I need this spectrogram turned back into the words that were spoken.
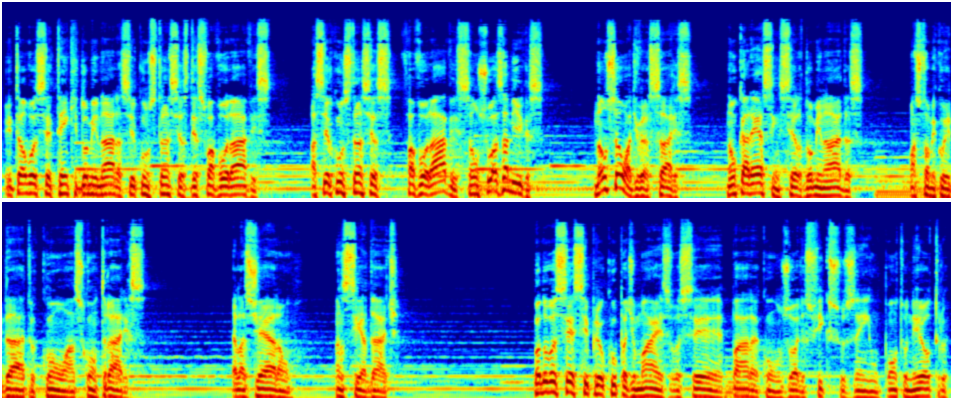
Então você tem que dominar as circunstâncias desfavoráveis. As circunstâncias favoráveis são suas amigas. Não são adversárias. Não carecem ser dominadas. Mas tome cuidado com as contrárias. Elas geram ansiedade. Quando você se preocupa demais, você para com os olhos fixos em um ponto neutro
